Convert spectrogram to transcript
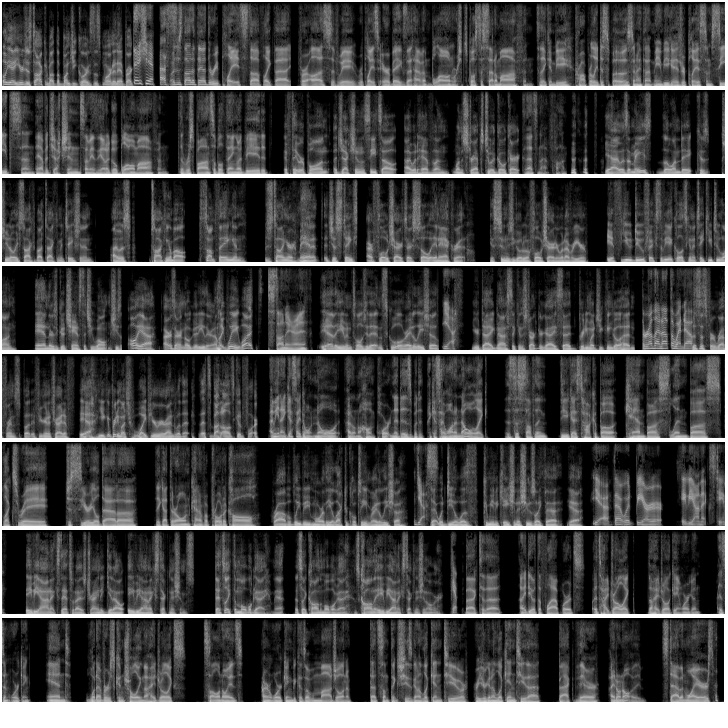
Oh yeah, you were just talking about the bungee cords this morning at breakfast. yes. I just thought if they had to replace stuff like that for us, if we replace airbags that haven't blown, we're supposed to set them off and so they can be properly disposed. And I thought maybe you guys replace some seats and they have ejection. So I mean, you got to go blow them off. And the responsible thing would be to If they were pulling ejection seats out, I would have one, one strapped to a go kart. that's not fun. Yeah, I was amazed the one day because she'd always talked about documentation, and I was talking about something and just telling her, man, it, it just stinks. Our flow charts are so inaccurate. As soon as you go to a flow chart or whatever, you're if you do fix the vehicle, it's going to take you too long, and there's a good chance that you won't. She's like, oh yeah, ours aren't no good either. And I'm like, wait, what? Stunning, right? Yeah, they even told you that in school, right, Alicia? Yeah. Your diagnostic instructor guy said pretty much you can go ahead and Throw that out the window. this is for reference, but if you're going to try to, yeah, you can pretty much wipe your rear end with it. That's about all it's good for. I mean, I guess I don't know. I don't know how important it is, but I guess I want to know. Like, is this something? Do you guys talk about CAN bus, LIN bus, FlexRay, just serial data? They got their own kind of a protocol. Probably be more the electrical team, right, Alicia? yes. That would deal with communication issues like that. Yeah. yeah, that would be our avionics team. Avionics. That's what I was trying to get out. Avionics technicians. That's like the mobile guy, Matt. That's like calling the mobile guy. It's calling the avionics technician over. Yep. Back to that idea with the flap where it's it's hydraulic. The hydraulic ain't working, isn't working, and whatever's controlling the hydraulics solenoids aren't working because of a module. And if that's something she's going to look into, or or you're going to look into that back there. I don't know, eh, stabbing wires.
